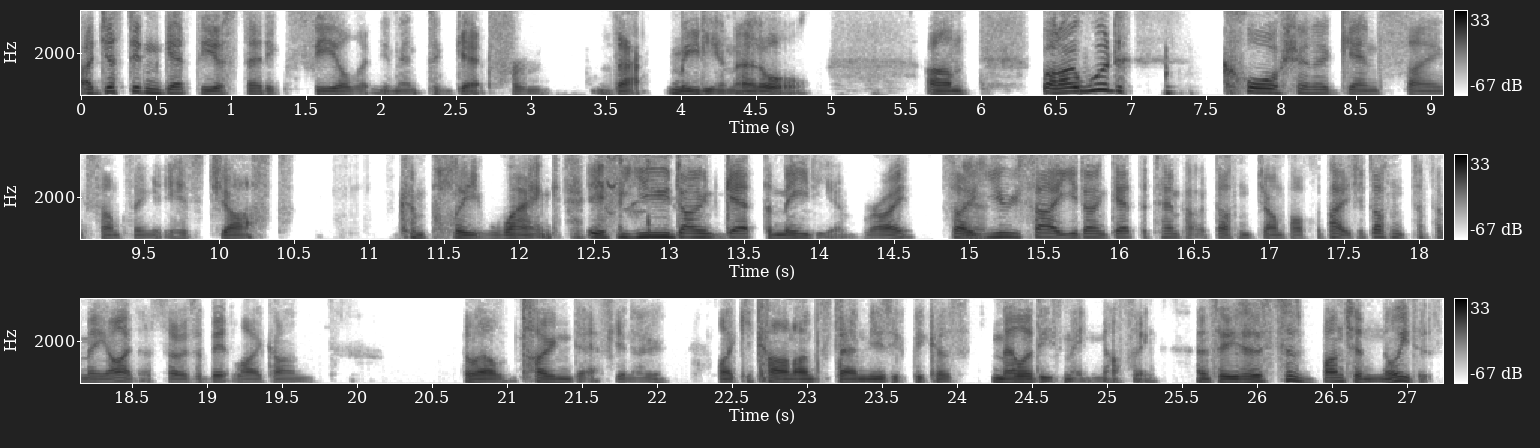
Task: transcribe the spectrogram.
I just didn't get the aesthetic feel that you meant to get from that medium at all. Um, but I would caution against saying something is just complete wank if you don't get the medium, right? So Yeah. you say you don't get the tempo, it doesn't jump off the page. It doesn't for me either. So it's a bit like I'm, well, tone deaf, you know, like you can't understand music because melodies mean nothing. And so it's just a bunch of noises.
